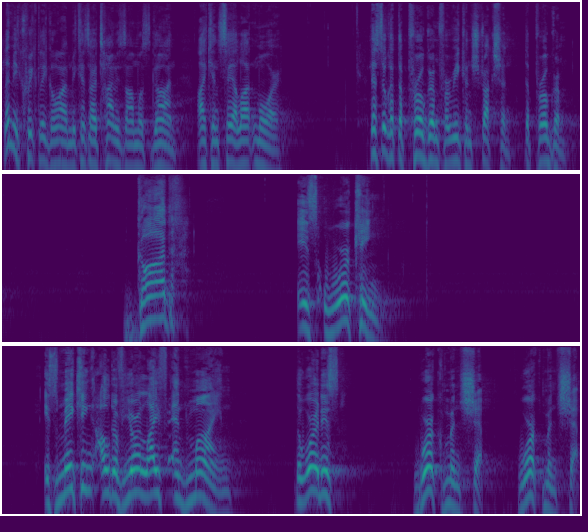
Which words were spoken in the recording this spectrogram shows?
Let me quickly go on because our time is almost gone. I can say a lot more. Let's look at the program for reconstruction. The program. God is working, is making out of your life and mine. The word is workmanship. Workmanship.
